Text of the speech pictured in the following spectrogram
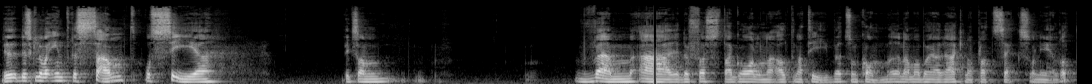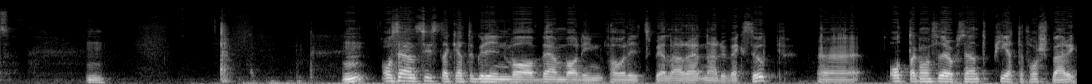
Det, det skulle vara intressant att se liksom vem är det första galna alternativet som kommer när man börjar räkna plats 6 och neråt? Mm. Mm. Och sen sista kategorin var vem var din favoritspelare när du växte upp? Eh, 8,4% Peter Forsberg,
